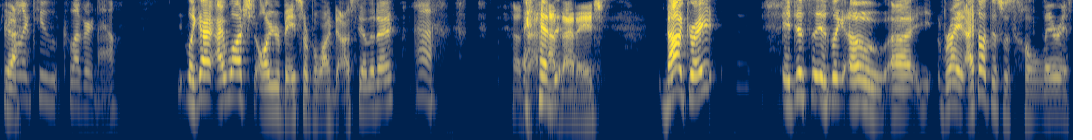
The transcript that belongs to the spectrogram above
People yeah are too clever now. like I, I watched all your base are belong to us the other day Ah, At that, And- at that age. not great it just is like oh uh right i thought this was hilarious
